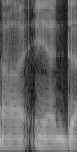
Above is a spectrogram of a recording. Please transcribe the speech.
uh, and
